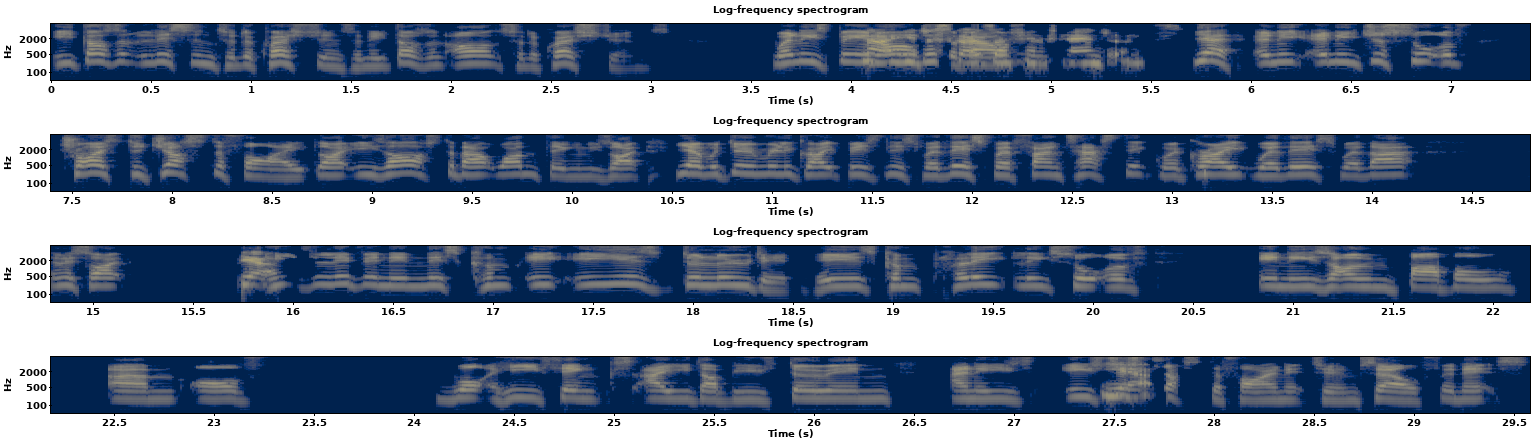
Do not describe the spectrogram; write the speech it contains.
he doesn't listen to the questions and he doesn't answer the questions when he's being no, asked he just goes about, off in tangents. yeah, and he and he just sort of tries to justify like he's asked about one thing and he's like, yeah, we're doing really great business. We're this, we're fantastic, we're great, we're this, we're that, and it's like, Yeah. he's living in this. Com- he, he is deluded. He is completely sort of in his own bubble um of what he thinks AEW's doing, and he's he's just Yeah. justifying it to himself, and it's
